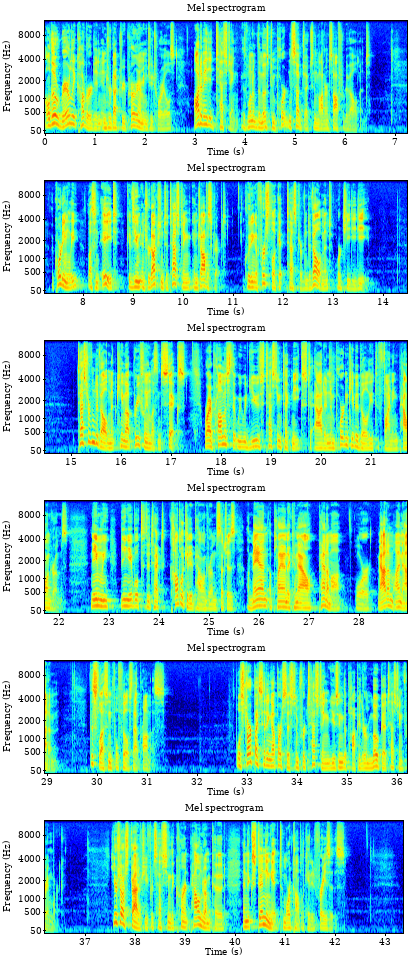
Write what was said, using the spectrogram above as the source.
Although rarely covered in introductory programming tutorials, automated testing is one of the most important subjects in modern software development. Accordingly, Lesson 8 gives you an introduction to testing in JavaScript, including a first look at test-driven development, or TDD. Test-driven development came up briefly in Lesson 6, where I promised that we would use testing techniques to add an important capability to finding palindromes, namely being able to detect complicated palindromes such as a man, a plan, a canal, Panama, or Madam, I'm Adam. This lesson fulfills that promise. We'll start by setting up our system for testing using the popular Mocha testing framework. Here's our strategy for testing the current palindrome code and extending it to more complicated phrases.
